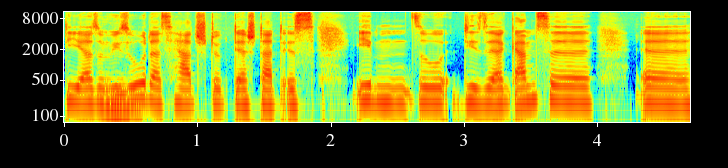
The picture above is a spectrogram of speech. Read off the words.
die ja sowieso mhm. das Herzstück der Stadt ist, eben so dieser ganze, äh,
